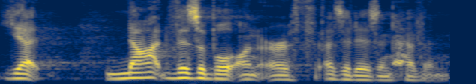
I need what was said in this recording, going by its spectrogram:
yet not visible on earth as it is in heaven.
